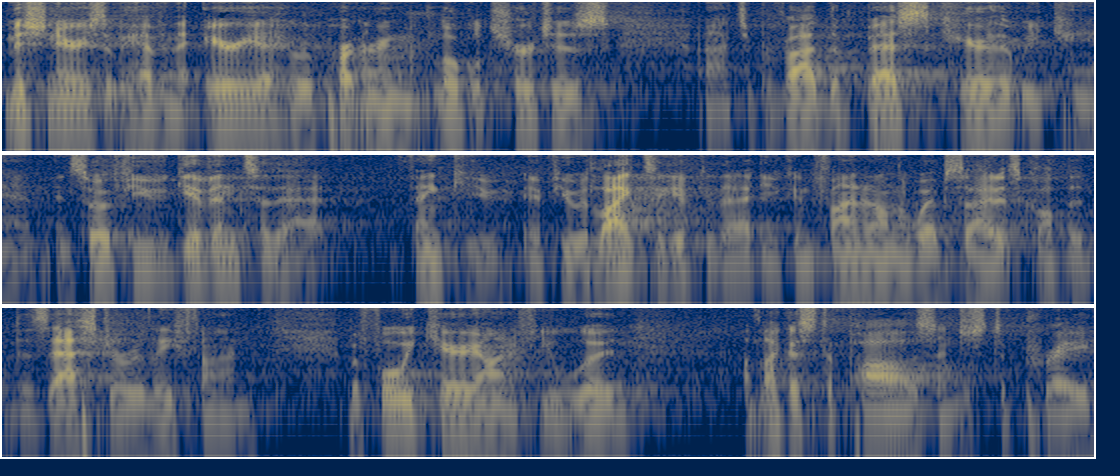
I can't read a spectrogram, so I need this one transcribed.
missionaries that we have in the area who are partnering with local churches uh, to provide the best care that we can. And so if you've given to that, thank you. If you would like to give to that, you can find it on the website. It's called the Disaster Relief Fund. Before we carry on, if you would, I'd like us to pause and just to pray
